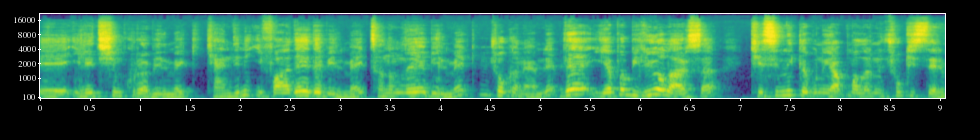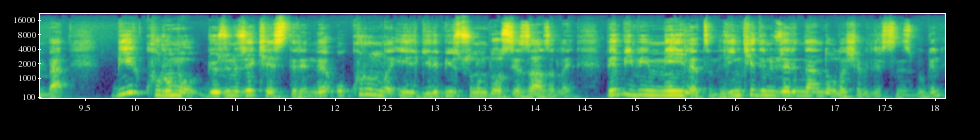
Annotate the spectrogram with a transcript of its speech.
E, iletişim kurabilmek, kendini ifade edebilmek, tanımlayabilmek çok önemli. Ve yapabiliyorlarsa kesinlikle bunu yapmalarını çok isterim ben. Bir kurumu gözünüze kestirin ve o kurumla ilgili bir sunum dosyası hazırlayın. Ve bir, bir mail atın. LinkedIn üzerinden de ulaşabilirsiniz bugün.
